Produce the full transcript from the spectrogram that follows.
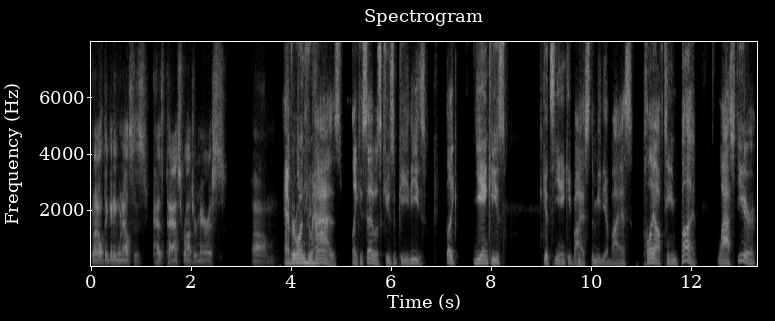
but I don't think anyone else has has passed Roger Maris. Um, Everyone who has, like you said, was accused of PEDs. Like Yankees gets the Yankee bias, the media bias, playoff team, but last year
